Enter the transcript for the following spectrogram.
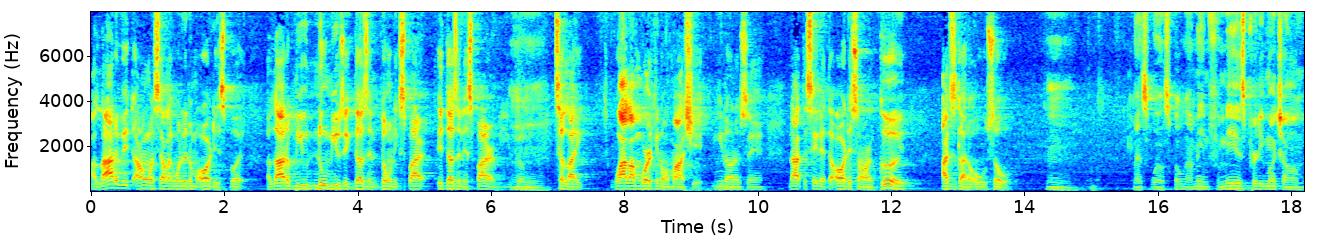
A lot of it, I don't want to sound like one of them artists, but a lot of mu- new music doesn't don't inspire. It doesn't inspire me. You feel me? To like while I'm working on my shit. You know what I'm saying? Not to say that the artists aren't good. I just got an old soul. That's well spoken. I mean, for me, it's pretty much um,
